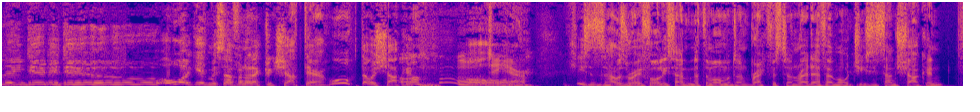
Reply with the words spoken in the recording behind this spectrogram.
They do, they do. Oh, I gave myself an electric shock there. Oh, that was shocking. Oh, dear. Jesus, how's Ray Foley sounding at the moment on breakfast on Red FM? Oh, jeez, he sounds shocking.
